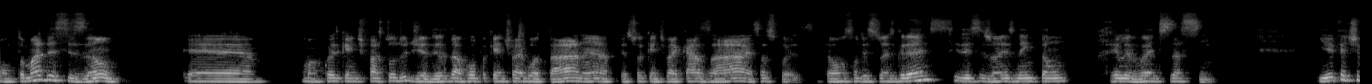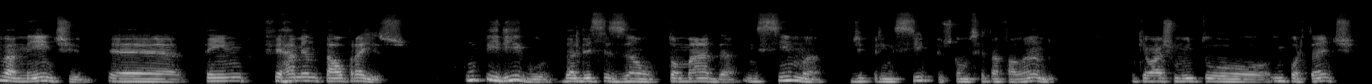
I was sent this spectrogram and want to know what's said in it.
Bom, tomar decisão é uma coisa que a gente faz todo dia, desde a roupa que a gente vai botar, né, a pessoa que a gente vai casar, essas coisas. Então, são decisões grandes e decisões nem tão relevantes assim. E, efetivamente, é, tem ferramental para isso. Um perigo da decisão tomada em cima de princípios, como você está falando, o que eu acho muito importante,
